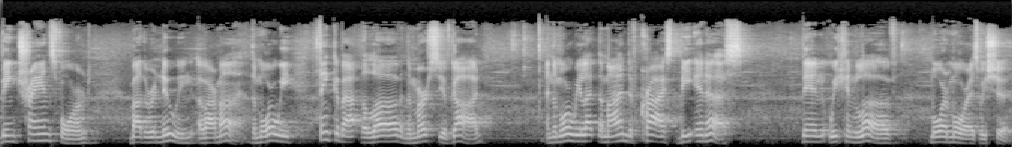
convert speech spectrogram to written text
being transformed by the renewing of our mind. The more we think about the love and the mercy of God, and the more we let the mind of Christ be in us, then we can love more and more as we should.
